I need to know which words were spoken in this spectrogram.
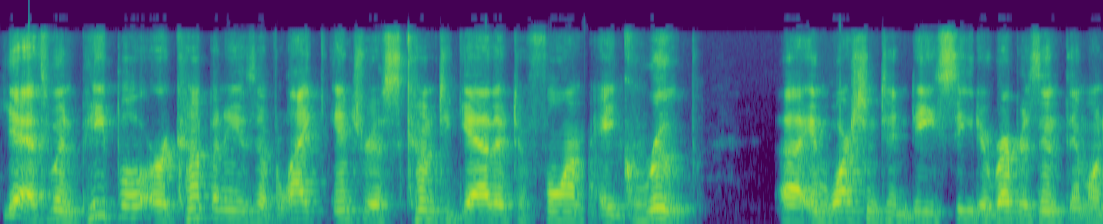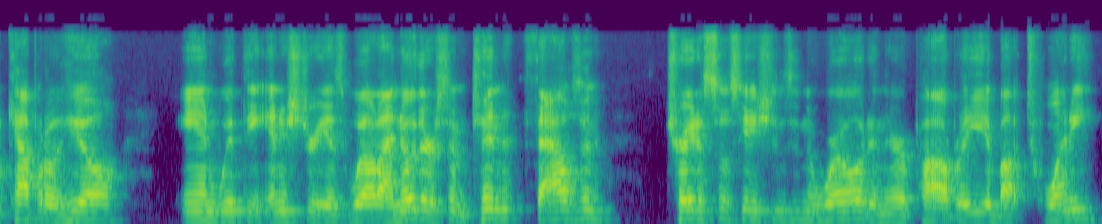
Yeah, it's when people or companies of like interests come together to form a group uh, in Washington, D.C. to represent them on Capitol Hill and with the industry as well. I know there are some 10,000 trade associations in the world, and there are probably about 20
